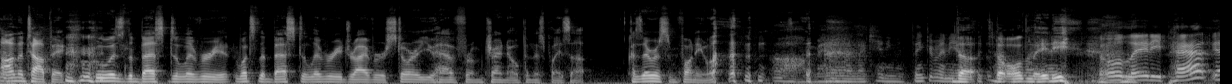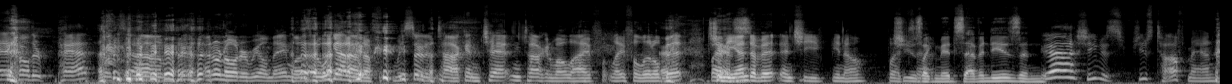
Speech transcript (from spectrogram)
on the topic, who was the best delivery? What's the best delivery driver story you have from trying to open this place up? Because there was some funny ones. oh man, I can't even think of any. The the, the old lady. Head. The old lady, Pat. Yeah, I called her Pat. But, um, I don't know what her real name was, but we got on. A, we started talking, chatting, talking about life, life a little bit. By the end of it, and she, you know, but, she was uh, like mid seventies, and yeah, she was she was tough, man.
